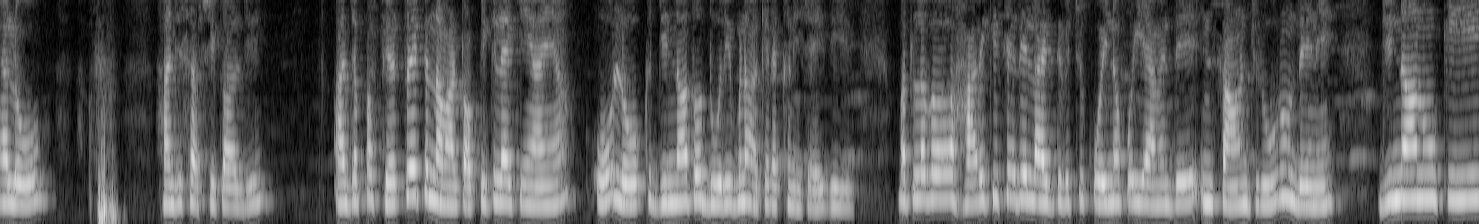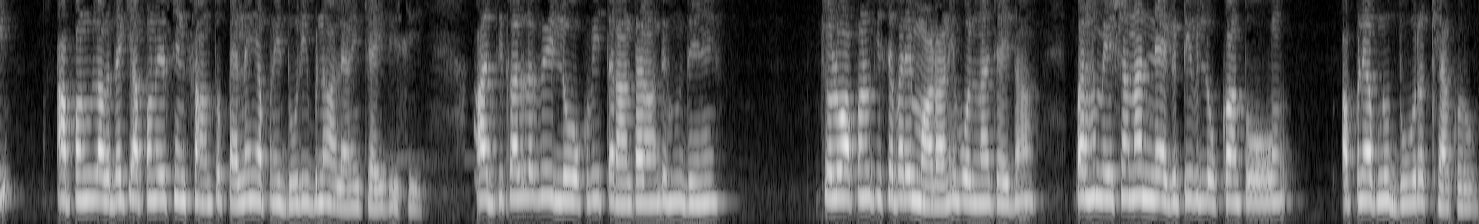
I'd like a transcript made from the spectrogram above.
ਹੈਲੋ। ਹਾਂਜੀ, ਸਤਿ ਸ਼੍ਰੀ ਅਕਾਲ ਜੀ। ਅੱਜ ਆਪਾਂ ਫਿਰ ਤੋਂ ਇੱਕ ਨਵਾਂ ਟੌਪਿਕ ਲੈ ਕੇ ਆਏ ਆ ਉਹ ਲੋਕ ਜਿਨ੍ਹਾਂ ਤੋਂ ਦੂਰੀ ਬਣਾ ਕੇ ਰੱਖਣੀ ਚਾਹੀਦੀ ਹੈ। ਮਤਲਬ ਹਰ ਕਿਸੇ ਦੇ ਲਾਈਫ ਦੇ ਵਿੱਚ ਕੋਈ ਨਾ ਕੋਈ ਐਵੇਂ ਦੇ ਇਨਸਾਨ ਜ਼ਰੂਰ ਹੁੰਦੇ ਨੇ, ਜਿਨ੍ਹਾਂ ਨੂੰ ਕਿ ਆਪਾਂ ਨੂੰ ਲੱਗਦਾ ਕਿ ਆਪਾਂ ਨੂੰ ਇਸ ਇਨਸਾਨ ਤੋਂ ਪਹਿਲਾਂ ਹੀ ਆਪਣੀ ਦੂਰੀ ਬਣਾ ਲੈਣੀ ਚਾਹੀਦੀ ਸੀ। ਅੱਜ ਕੱਲ ਵੀ ਲੋਕ ਵੀ ਤਰ੍ਹਾਂ ਤਰ੍ਹਾਂ ਦੇ ਹੁੰਦੇ ਨੇ। ਚਲੋ, ਆਪਾਂ ਨੂੰ ਕਿਸੇ ਬਾਰੇ ਮਾੜਾ ਨਹੀਂ ਬੋਲਣਾ ਚਾਹੀਦਾ, ਪਰ ਹਮੇਸ਼ਾ ਨਾ 네ਗੇਟਿਵ ਲੋਕਾਂ ਤੋਂ ਆਪਣੇ ਆਪ ਨੂੰ ਦੂਰ ਰੱਖਿਆ ਕਰੋ।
